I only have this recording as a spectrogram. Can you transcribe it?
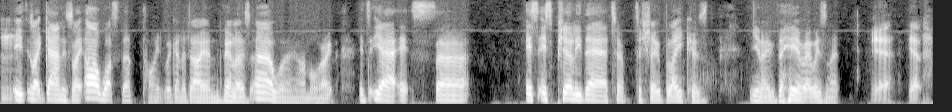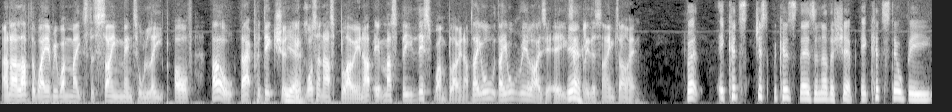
Mm. It's like Gan is like, oh, what's the point? We're gonna die, and Vila's, oh, well, I'm all right. It's yeah, it's uh, it's it's purely there to to show Blake as, you know, the hero, isn't it? Yeah, yeah. And I love the way everyone makes the same mental leap of, oh, that prediction, Yeah. it wasn't us blowing up, it must be this one blowing up. They all they all realise it at exactly the same time. But it could just because there's another ship, it could still be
